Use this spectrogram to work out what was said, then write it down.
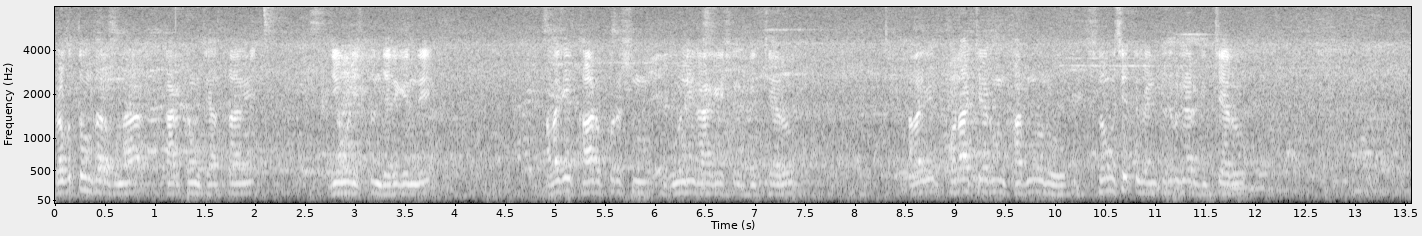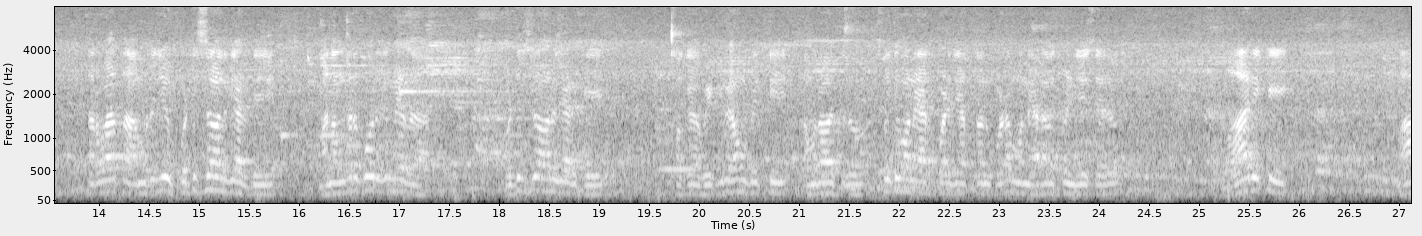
ప్రభుత్వం తరఫున కార్యక్రమం చేస్తానని జీవో ఇష్టం జరిగింది. అలాగే కార్పొరేషన్ గూళి రాగేశ్వరికి ఇచ్చారు. అలాగే కొరా చైర్మన్ కర్నూలు సోమశెట్టి వెంకటేశ్వర గారికి ఇచ్చారు. తర్వాత అమరజీవి పొట్టిశ్రావణి గారికి మనందరి కోరిక మీద పొట్టిశ్రావణి గారికి ఒక విగ్రహం పెట్టి అమరావతిలో శృతివనం ఏర్పాటు చేస్తామని కూడా మొన్న అనౌన్స్మెంట్ చేశారు. వారికి మా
